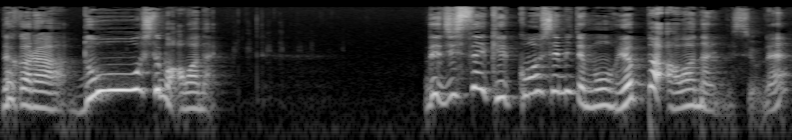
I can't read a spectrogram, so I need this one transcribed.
だから、どうしても合わない。で、実際結婚してみても、やっぱ合わないんですよね。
